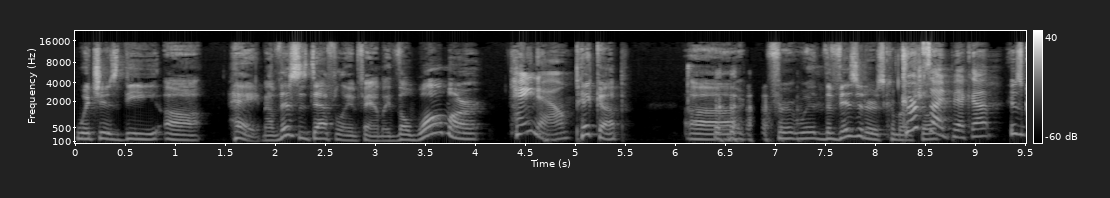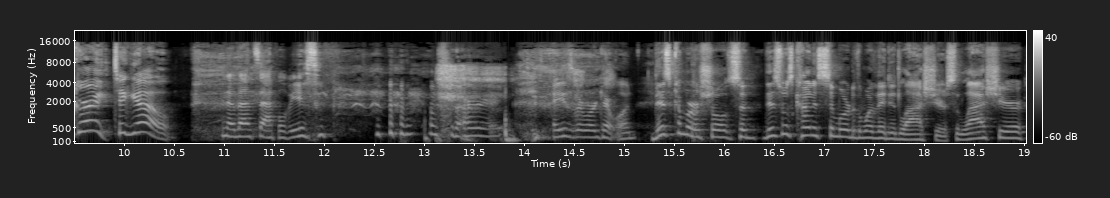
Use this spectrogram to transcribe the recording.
which is the uh, hey, now this is definitely in family. The Walmart Hey now, pickup uh, for with the visitors commercial curbside pickup is great. to go. No, that's Applebee's. I'm sorry. I used to work at one. This commercial, so this was kind of similar to the one they did last year. So last year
